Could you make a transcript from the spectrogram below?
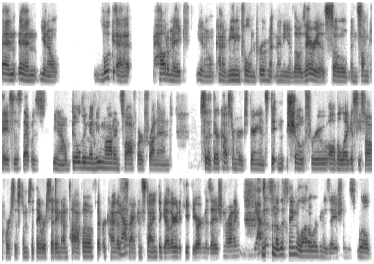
and and you know look at how to make you know kind of meaningful improvement in any of those areas so in some cases that was you know building a new modern software front end so that their customer experience didn't show through all the legacy software systems that they were sitting on top of that were kind of yep. Frankenstein together to keep the organization running. Yeah, that's another thing. A lot of organizations will,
